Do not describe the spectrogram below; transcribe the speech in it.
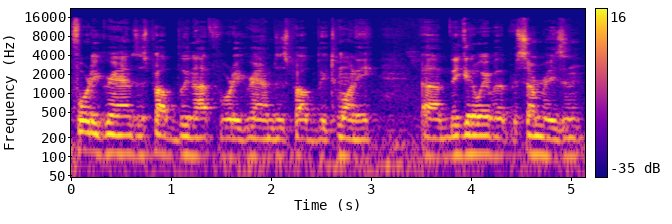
40 grams is probably not 40 grams, it's probably 20. Um, they get away with it for some reason.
